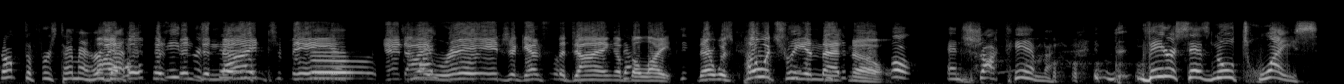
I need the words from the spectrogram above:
jumped the first time I heard My that. hope has been denied to me, "Oh, and I rage against the dying of That- the light. There was poetry in that no. Oh, and shocked him. Vader says no twice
